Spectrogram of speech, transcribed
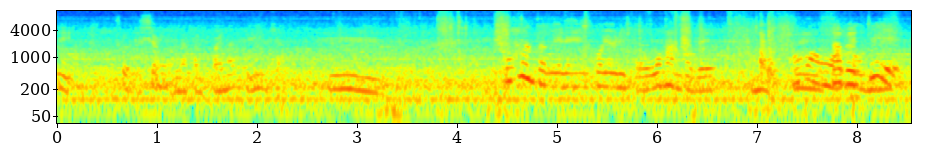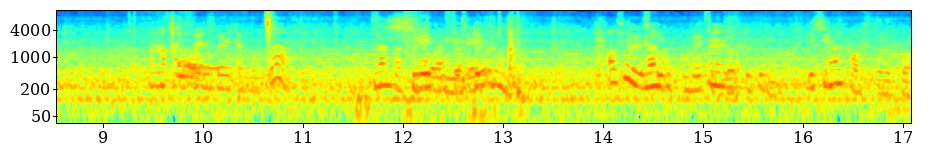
ね。そうでしょお腹いっぱいになっていいじゃん。うん。ご飯食べれん子よりかご飯食べ、ご飯は食べてお腹いっぱいにくれた方がなんかくれって寄ってくるの？あそうですか。なんかくれって寄ってくるの？で知らん顔してると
